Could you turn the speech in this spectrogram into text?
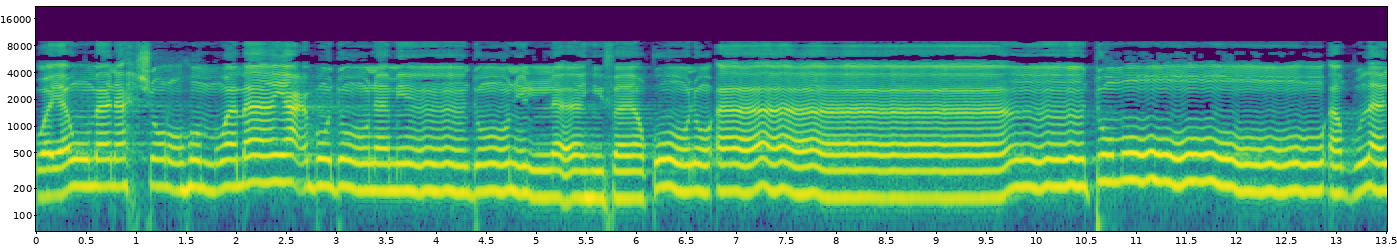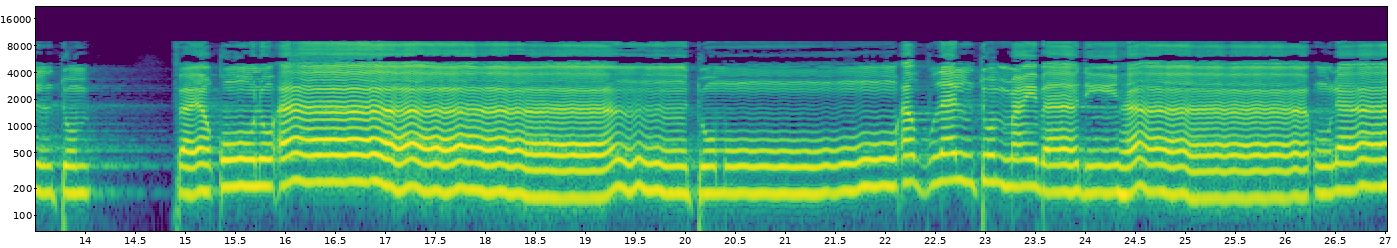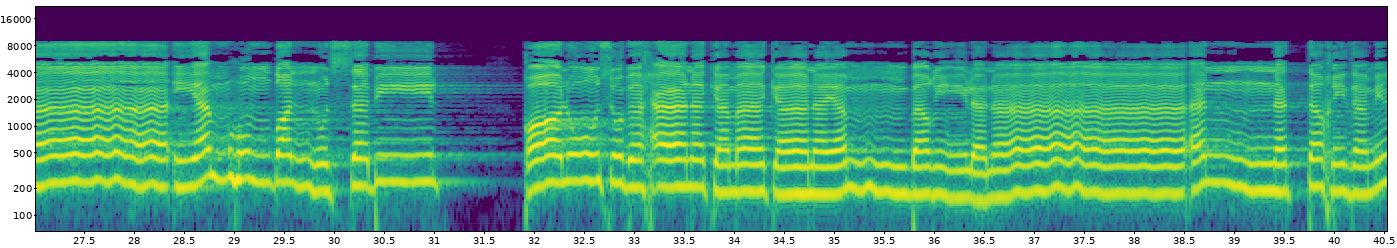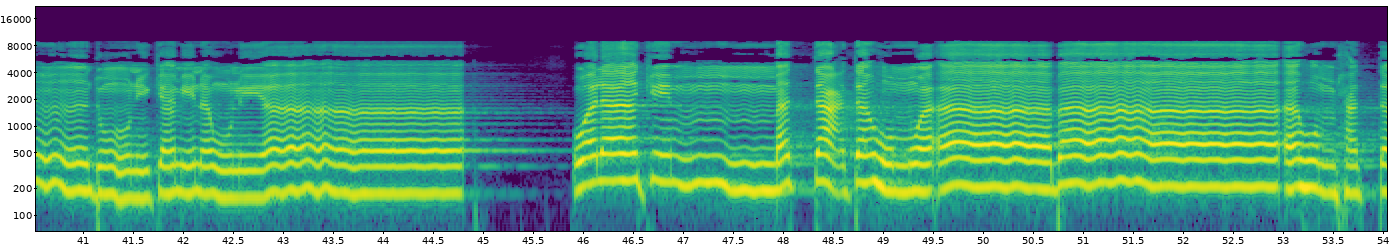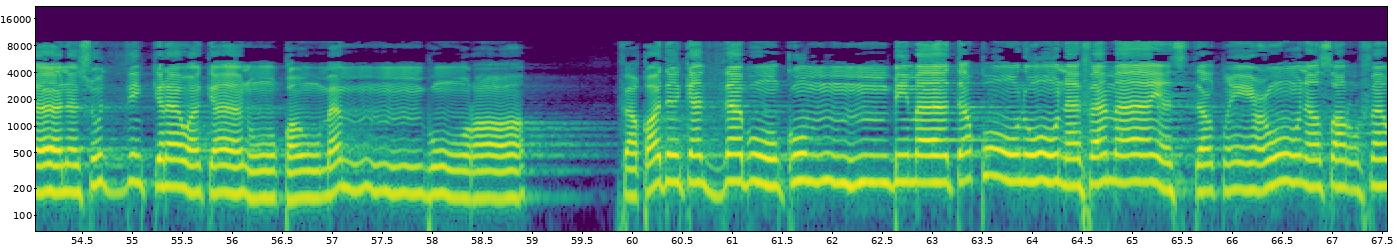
ويوم نحشرهم وما يعبدون من دون الله فيقول أنتم أضللتم فيقول أنتم أضللتم عبادي هؤلاء أم هم ضلوا السبيل؟ قالوا سبحانك ما كان ينبغي لنا أن نتخذ من دونك من أولياء ولكن متعتهم وآباءهم حتى نسوا الذكر وكانوا قوما بورا. فقد كذبوكم بما تقولون فما يستطيعون صرفا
